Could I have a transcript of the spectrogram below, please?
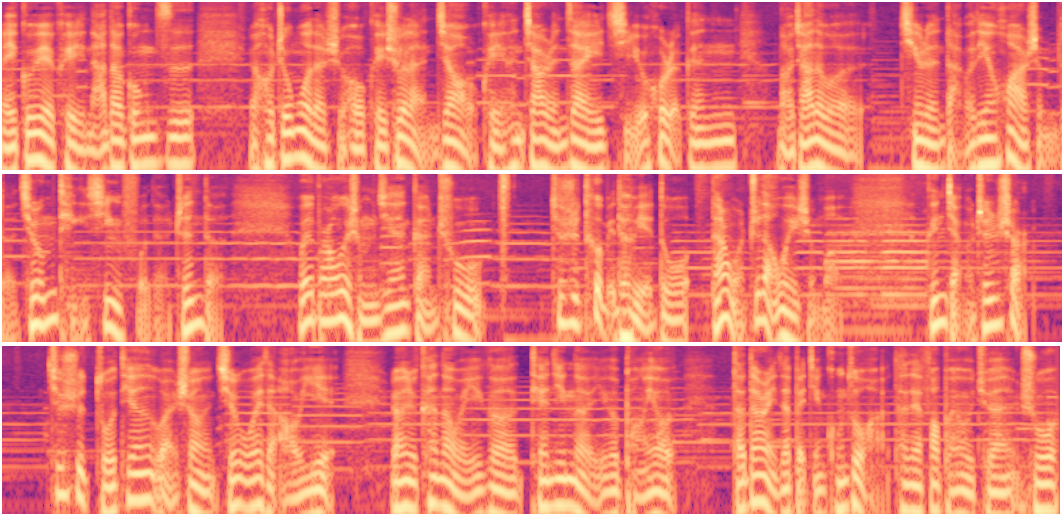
每个月可以拿到工资，然后周末的时候可以睡懒觉，可以跟家人在一起，或者跟老家的亲人打个电话什么的。其实我们挺幸福的，真的。我也不知道为什么今天感触 就是特别特别多，但是我知道为什么。跟你讲个真事儿。就是昨天晚上，其实我也在熬夜，然后就看到我一个天津的一个朋友，他当然也在北京工作哈，他在发朋友圈说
